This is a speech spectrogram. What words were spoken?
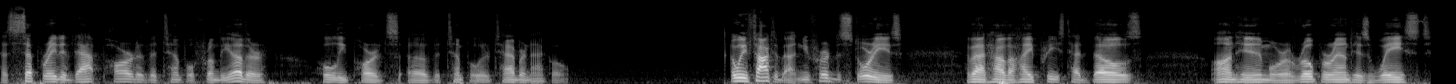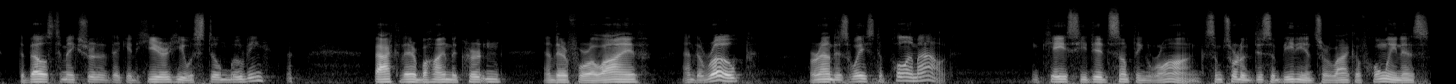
that separated that part of the temple from the other holy parts of the temple or tabernacle. And we've talked about, and you've heard the stories about how the high priest had bells on him or a rope around his waist, the bells to make sure that they could hear he was still moving back there behind the curtain and therefore alive, and the rope around his waist to pull him out in case he did something wrong, some sort of disobedience or lack of holiness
